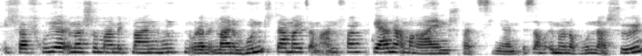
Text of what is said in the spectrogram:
ich war früher immer schon mal mit meinen Hunden oder mit meinem Hund damals am Anfang gerne am Rhein spazieren. Ist auch immer noch wunderschön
